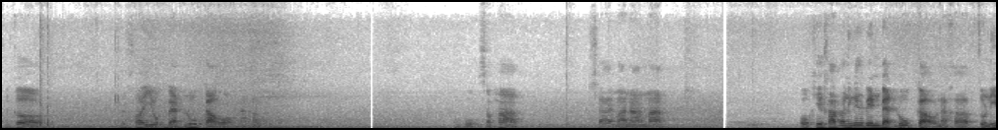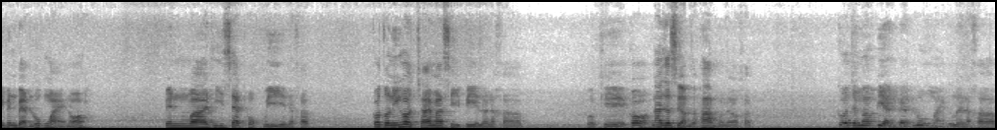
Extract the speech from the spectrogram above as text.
แล้วก็ ค่อยๆยกแบตลูกเก่าออกนะครับ โอ้โห สภาพใช้มานานมาก โอเคครับ อันนี้ก็จะเป็นแบตลูกเก่านะครับ ตัวนี้เป็นแบตลูกใหม่เนาะ เป็น YTZ 6V นะครับ ก็ตัวนี้ก็ใช้มา 4 ปีแล้วนะครับ โอเค ก็น่าจะเสื่อมสภาพหมดแล้วครับ ก็จะมาเปลี่ยนแบตลูกใหม่กันเลยนะครับ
